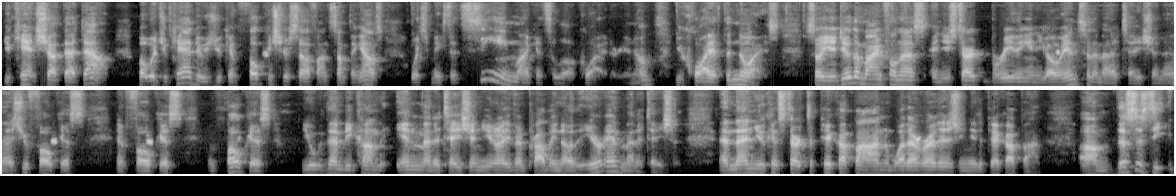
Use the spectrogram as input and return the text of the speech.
you can't shut that down but what you can do is you can focus yourself on something else which makes it seem like it's a little quieter you know? You quiet the noise. So you do the mindfulness and you start breathing and you go into the meditation. And as you focus and focus and focus you then become in meditation. You don't even probably know that you're in meditation. And then you can start to pick up on whatever it is you need to pick up on. Um, this is the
